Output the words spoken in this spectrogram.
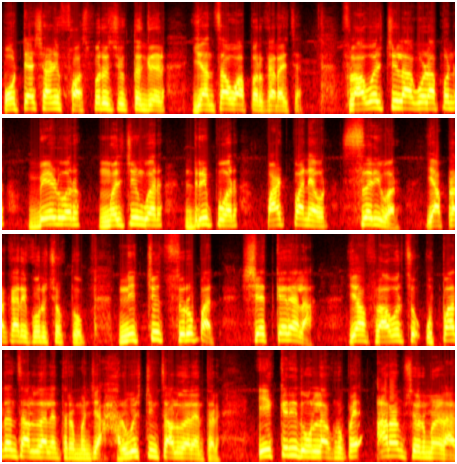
पोटॅश आणि फॉस्फरसयुक्त ग्रेड यांचा वापर करायचा फ्लावरची लागवड आपण बेडवर मल्चिंगवर ड्रिपवर पाटपाण्यावर सरीवर या प्रकारे करू शकतो. निश्चित स्वरूपात शेतकऱ्याला या फ्लावरचं उत्पादन चालू झाल्यानंतर म्हणजे हार्वेस्टिंग चालू झाल्यानंतर एकरी दोन लाख रुपये आरामशीर मिळणार.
